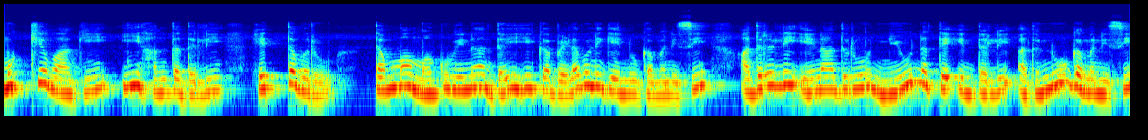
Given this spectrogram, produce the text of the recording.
ಮುಖ್ಯವಾಗಿ ಈ ಹಂತದಲ್ಲಿ ಹೆತ್ತವರು ತಮ್ಮ ಮಗುವಿನ ದೈಹಿಕ ಬೆಳವಣಿಗೆಯನ್ನು ಗಮನಿಸಿ, ಅದರಲ್ಲಿ ಏನಾದರೂ ನ್ಯೂನತೆ ಇದ್ದಲ್ಲಿ ಅದನ್ನೂ ಗಮನಿಸಿ,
